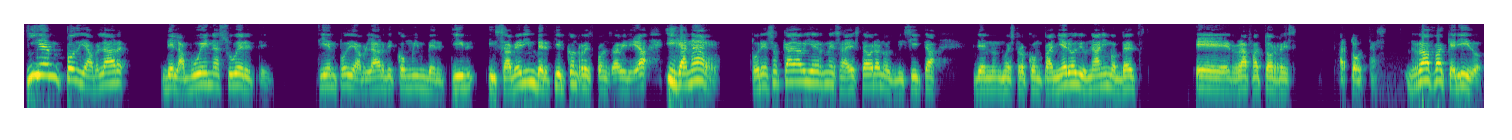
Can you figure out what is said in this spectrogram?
Tiempo de hablar de la buena suerte, tiempo de hablar de cómo invertir y saber invertir con responsabilidad y ganar. Por eso cada viernes a esta hora nos visita de nuestro compañero de Unánimo Bets, eh, Rafa Torres Patotas. Rafa, querido,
